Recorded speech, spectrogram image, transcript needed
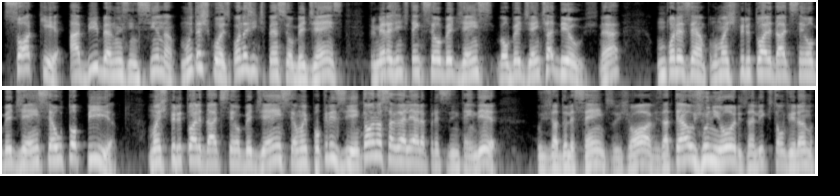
Só que a Bíblia nos ensina muitas coisas. Quando a gente pensa em obediência, primeiro a gente tem que ser obediente, obediente a Deus, né? Um, por exemplo, uma espiritualidade sem obediência é utopia. Uma espiritualidade sem obediência é uma hipocrisia. Então a nossa galera precisa entender, os adolescentes, os jovens, até os juniores ali que estão virando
